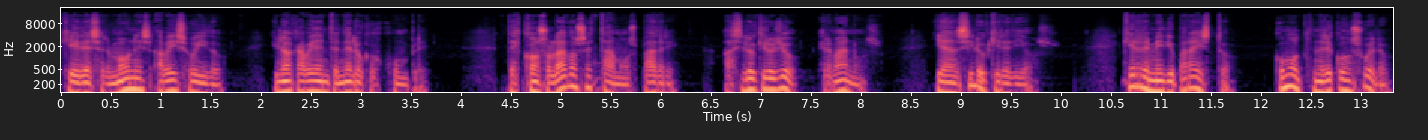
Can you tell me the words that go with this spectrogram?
que de sermones habéis oído y no acabéis de entender lo que os cumple. Desconsolados estamos, Padre. Así lo quiero yo, hermanos y así lo quiere Dios. ¿Qué remedio para esto? ¿Cómo tendré consuelo?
